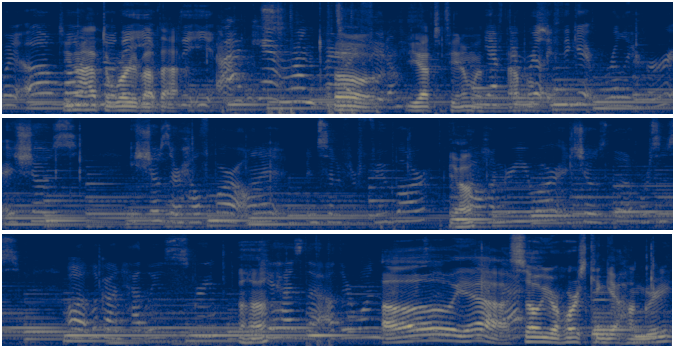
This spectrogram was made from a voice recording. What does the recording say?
Wait, uh, Do you not have to worry about eat- that? Eat I can't run. Oh, you have to feed them with if they apples. really, if they get really hurt, it shows, it shows their health bar on it instead of your food bar. Yeah. How hungry you are. It shows the horses. Oh, look on Hadley's screen. Uh-huh. He has the other one. Oh a- yeah, so your horse can get hungry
